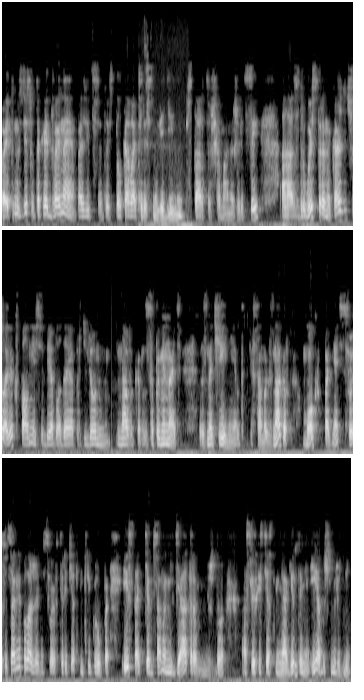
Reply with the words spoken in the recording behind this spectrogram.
Поэтому здесь вот такая двойная позиция, то есть толкователи сновидений, старцы, шаманы, жрецы. А с другой стороны, каждый человек, вполне себе обладая определенным навыком запоминать значение вот этих самых знаков, мог поднять свое социальное положение, свой авторитет внутри группы и стать тем самым медиатором между сверхъестественными агентами и обычными людьми.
